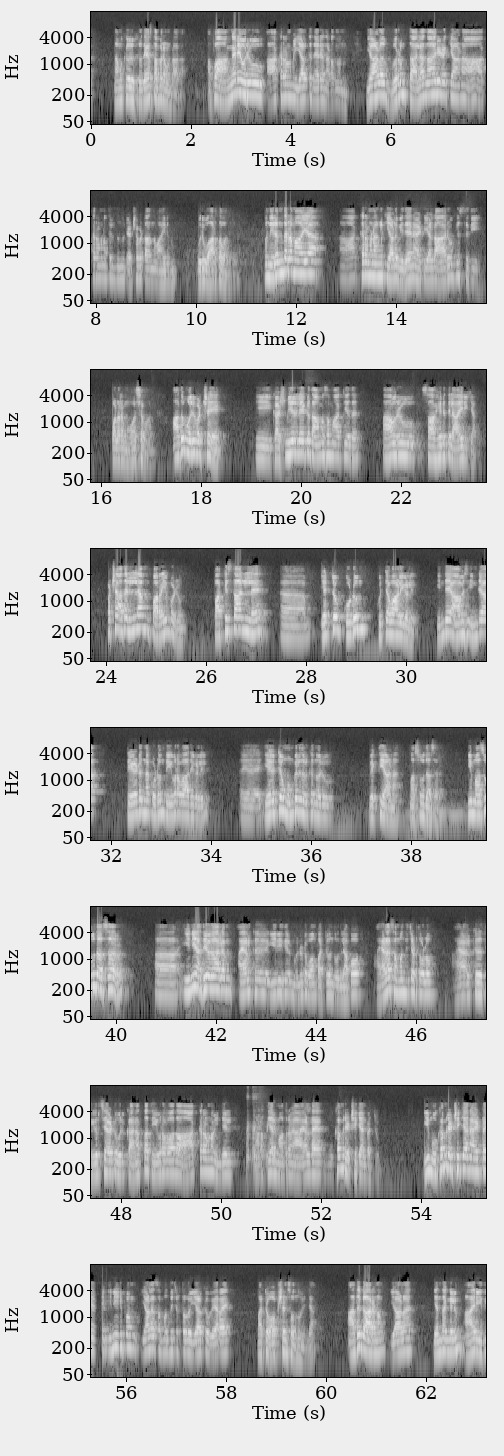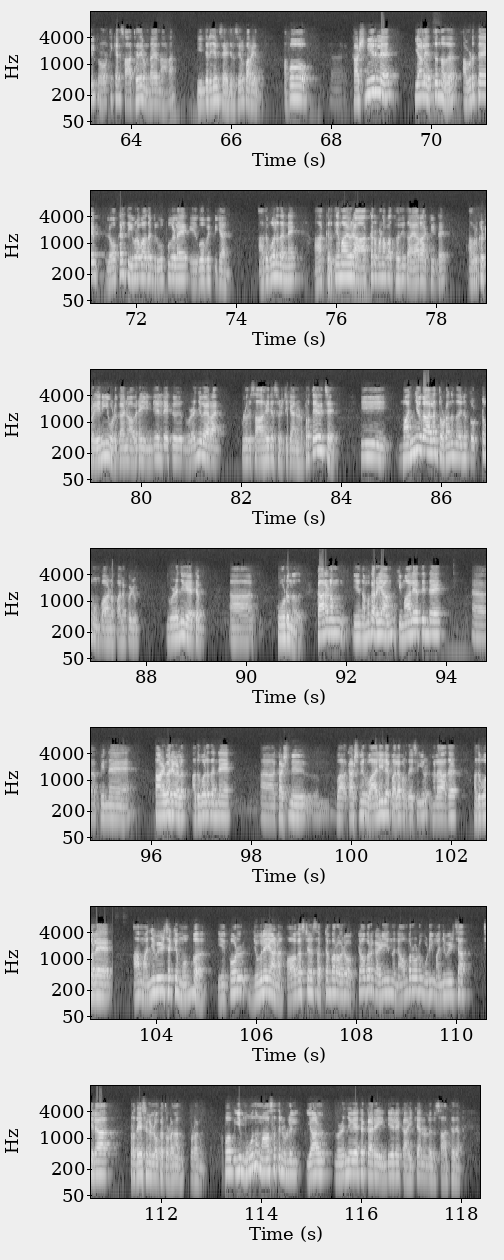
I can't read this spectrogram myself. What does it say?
നമുക്ക് ഹൃദയസ്തംഭനം ഉണ്ടാകാം. അപ്പോൾ അങ്ങനെ ഒരു ആക്രമണം ഇയാൾക്ക് നേരെ നടന്നെന്നും ഇയാൾ വെറും തലനാരിഴയ്ക്കാണ് ആ ആക്രമണത്തിൽ നിന്നും രക്ഷപ്പെട്ടതെന്നുമായിരുന്നു ഒരു വാർത്ത വന്നിരുന്നത്. അപ്പോൾ നിരന്തരമായ ആക്രമണങ്ങൾക്ക് ഇയാൾ വിധേയനായിട്ട് ഇയാളുടെ ആരോഗ്യസ്ഥിതി വളരെ മോശമാണ്. അതും ഒരുപക്ഷെ ഈ കാശ്മീരിലേക്ക് താമസം മാറ്റിയത് ആ ഒരു സാഹചര്യത്തിലായിരിക്കാം. പക്ഷെ അതെല്ലാം പറയുമ്പോഴും പാകിസ്ഥാനിലെ ഏറ്റവും കൊടും കുറ്റവാളികളിൽ ഇന്ത്യ ആവശ്യ ഇന്ത്യ തേടുന്ന കൊടും തീവ്രവാദികളിൽ ഏറ്റവും മുമ്പിൽ നിൽക്കുന്ന ഒരു വ്യക്തിയാണ് മസൂദ് അസർ. ഈ മസൂദ് അസർ ഇനി അധികകാലം അയാൾക്ക് ഈ രീതിയിൽ മുന്നോട്ട് പോകാൻ പറ്റുമെന്ന് തോന്നില്ല അപ്പോൾ അയാളെ സംബന്ധിച്ചിടത്തോളം അയാൾക്ക് തീർച്ചയായിട്ടും ഒരു കനത്ത തീവ്രവാദ ആക്രമണം ഇന്ത്യയിൽ നടത്തിയാൽ മാത്രമേ അയാളുടെ മുഖം രക്ഷിക്കാൻ പറ്റൂ. ഈ മുഖം രക്ഷിക്കാനായിട്ട് ഇനിയിപ്പം ഇയാളെ സംബന്ധിച്ചിടത്തോളം ഇയാൾക്ക് വേറെ മറ്റു ഓപ്ഷൻസ് ഒന്നുമില്ല. അത് കാരണം ഇയാൾ എന്തെങ്കിലും ആ രീതിയിൽ പ്രവർത്തിക്കാൻ സാധ്യതയുണ്ടെന്നാണ് ഇന്റലിജൻസ് ഏജൻസികൾ പറയുന്നത്. അപ്പോ ഏഹ്, കാശ്മീരിലെ ഇയാൾ എത്തുന്നത് അവിടുത്തെ ലോക്കൽ തീവ്രവാദ ഗ്രൂപ്പുകളെ ഏകോപിപ്പിക്കാനും അതുപോലെ തന്നെ ആ കൃത്യമായ ഒരു ആക്രമണ പദ്ധതി തയ്യാറാക്കിയിട്ട് അവർക്ക് ട്രെയിനിങ് കൊടുക്കാനും അവരെ ഇന്ത്യയിലേക്ക് നുഴഞ്ഞു കയറാൻ ഉള്ളൊരു സാഹചര്യം സൃഷ്ടിക്കാനാണ് പ്രത്യേകിച്ച് ഈ മഞ്ഞുകാലം തുടങ്ങുന്നതിന് തൊട്ട് മുമ്പാണ് പലപ്പോഴും നുഴഞ്ഞുകയറ്റം കയറ്റം കൂടുന്നത്. കാരണം ഈ നമുക്കറിയാം ഹിമാലയത്തിന്റെ പിന്നെ താഴ്വരകൾ അതുപോലെ തന്നെ കാശ്മീർ കാശ്മീർ വാലിയിലെ പല പ്രദേശങ്ങൾ അത് അതുപോലെ ആ മഞ്ഞുവീഴ്ചയ്ക്ക് മുമ്പ് ഇപ്പോൾ ജൂലൈ ആണ് ഓഗസ്റ്റ് സെപ്റ്റംബർ ഒരു ഒക്ടോബർ കഴിയുന്ന നവംബറോട് കൂടി മഞ്ഞുവീഴ്ച ചില പ്രദേശങ്ങളിലൊക്കെ തുടങ്ങാൻ തുടങ്ങും. അപ്പോൾ ഈ മൂന്ന് മാസത്തിനുള്ളിൽ ഇയാൾ നുഴഞ്ഞുകയറ്റക്കാരെ ഇന്ത്യയിലേക്ക് അയക്കാനുള്ള ഒരു സാധ്യത.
